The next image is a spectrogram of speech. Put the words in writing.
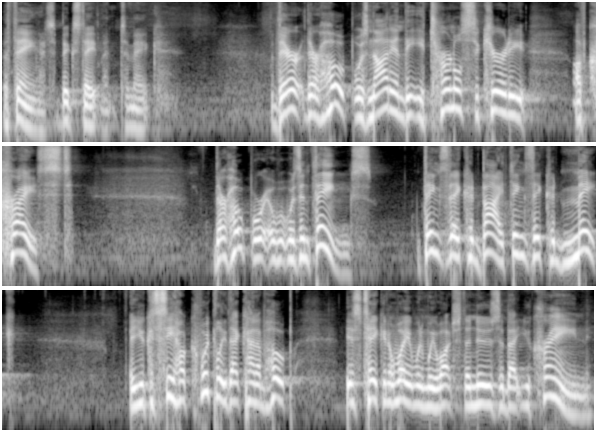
a thing. It's a big statement to make. Their, their hope was not in the eternal security of Christ. Their hope were, was in things, things they could buy, things they could make. And you can see how quickly that kind of hope is taken away when we watch the news about Ukraine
